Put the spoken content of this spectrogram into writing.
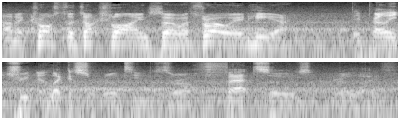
And it crossed the touchline, so a throw in here. They probably treating it like it's a real team because they're all fatsos in real life.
